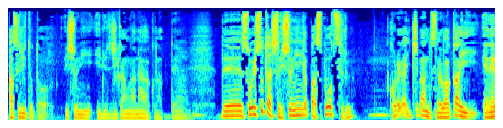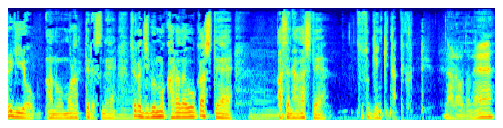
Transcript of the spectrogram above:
アスリートと一緒にいる時間が長くなって、でそういう人たちと一緒にやっぱスポーツする、これが一番ですね、若いエネルギーをあのもらってですね、それから自分も体を動かして、汗流して、そうすると元気になってくるっていう。なるほどね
